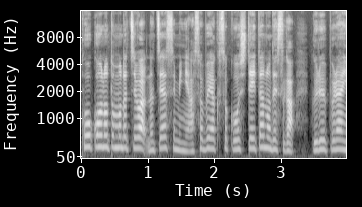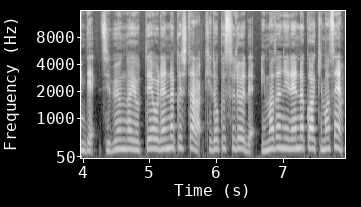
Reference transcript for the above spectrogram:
高校の友達は夏休みに遊ぶ約束をしていたのですが、グループ LINE で自分が予定を連絡したら既読スルーで未だに連絡は来ません。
